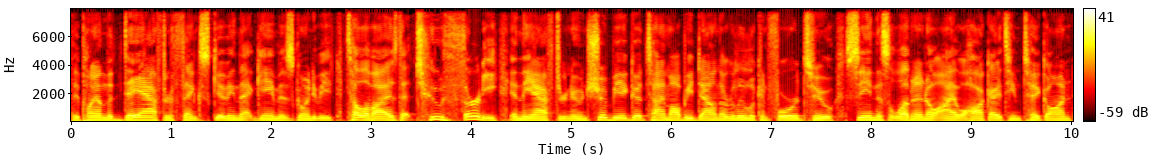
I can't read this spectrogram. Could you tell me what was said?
They play on the day after Thanksgiving. That game is going to be televised at 2:30 in the afternoon. Should be a good time. I'll be down there. Really looking forward to seeing this 11-0 Iowa Hawkeye team take on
